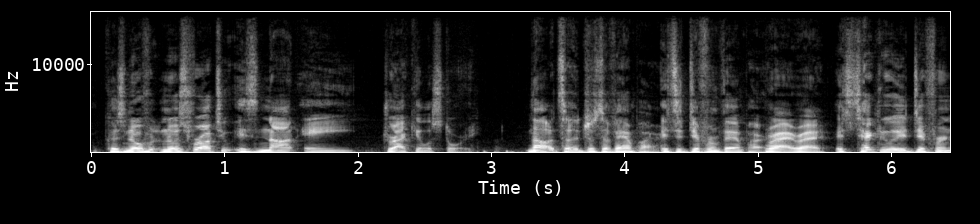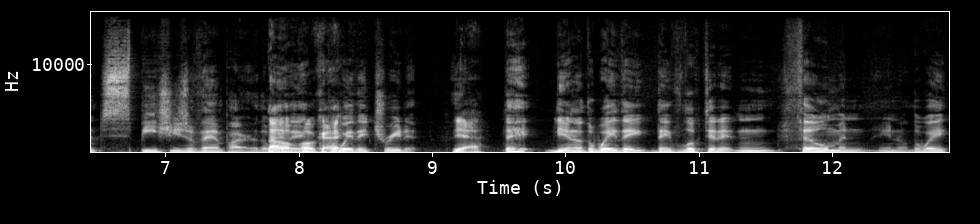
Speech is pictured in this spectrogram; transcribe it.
because Nosferatu is not a Dracula story. No, it's a, just a vampire. It's a different vampire. Right, right. It's technically a different species of vampire. The way Oh, they, okay. The way they treat it. yeah. They you know the way they they've looked at it in film and you know the way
